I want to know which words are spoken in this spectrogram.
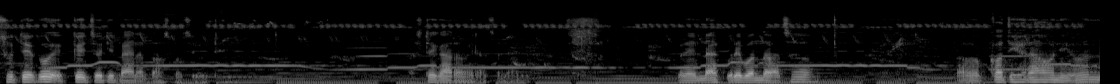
सुतेको एकैचोटि बिहान दस बजी उठेँ। लास्टै गाह्रो भइरहेछ पुरै नाक पुरै बन्द भएको छ। अब कतिखेर आउने हुन्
